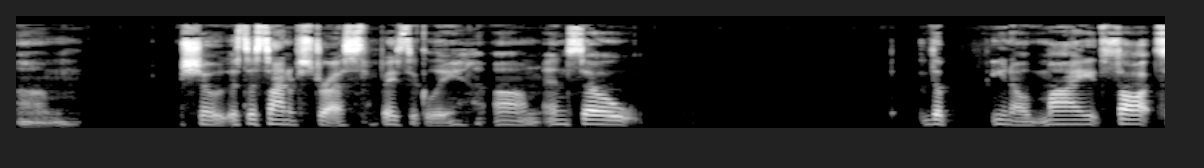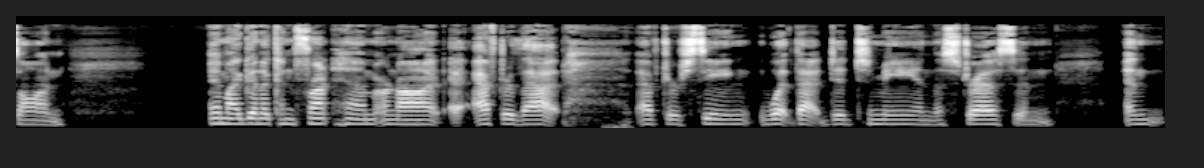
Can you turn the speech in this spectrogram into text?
um, shows, it's a sign of stress, basically. Um, and so the you know my thoughts on am I going to confront him or not after that after seeing what that did to me and the stress and and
